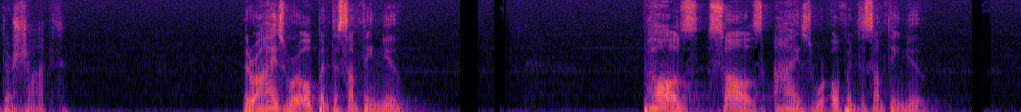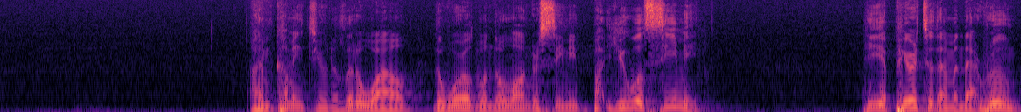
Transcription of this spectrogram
They're shocked. Their eyes were open to something new. Paul's, Saul's eyes were open to something new. I am coming to you in a little while. The world will no longer see me, but you will see me. He appeared to them in that room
